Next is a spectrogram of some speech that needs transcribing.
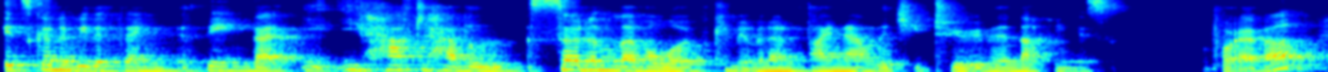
it's going to be the thing thing that you, you have to have a certain level of commitment and finality to then nothing is forever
